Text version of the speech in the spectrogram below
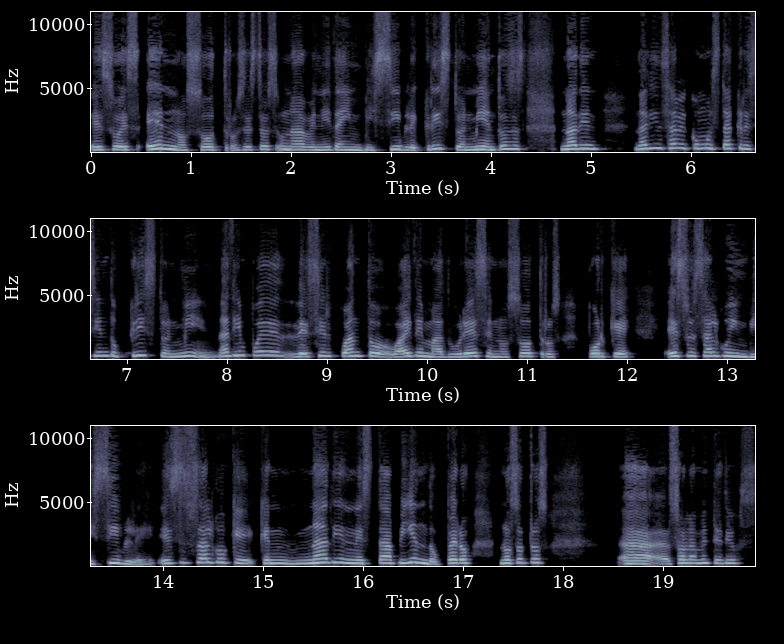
Eso es en nosotros. Esto es una venida invisible. Cristo en mí. Entonces, nadie, Nadie sabe cómo está creciendo Cristo en mí. Nadie puede decir cuánto hay de madurez en nosotros, porque eso es algo invisible. Eso es algo que, nadie está viendo, pero nosotros, ah, solamente Dios,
